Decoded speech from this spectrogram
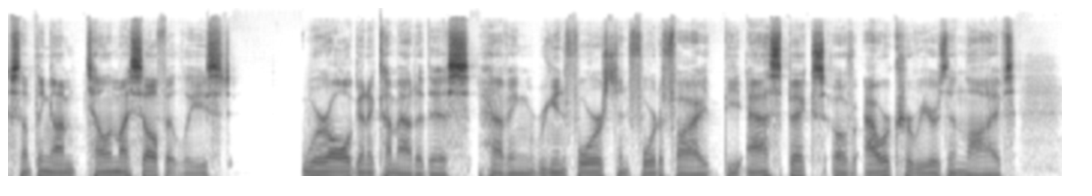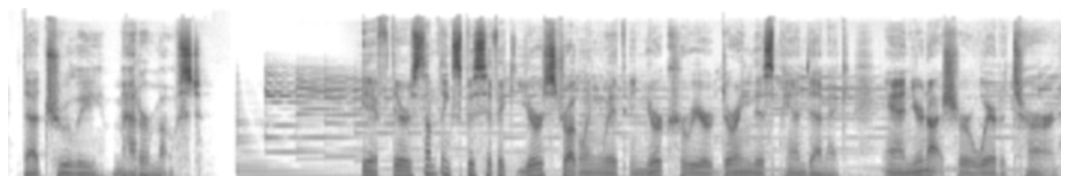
something I'm telling myself at least, we're all going to come out of this having reinforced and fortified the aspects of our careers and lives that truly matter most. If there's something specific you're struggling with in your career during this pandemic and you're not sure where to turn,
